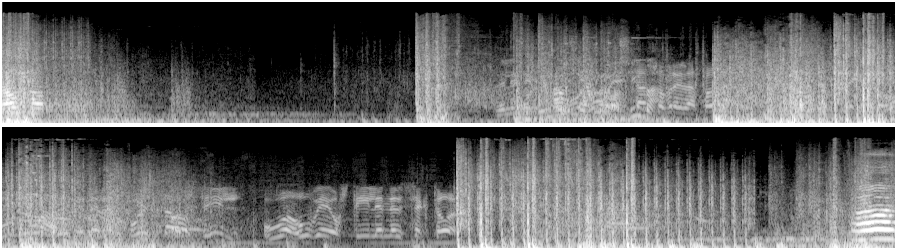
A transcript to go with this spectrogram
Va uno. Está sobre la zona. UAV de respuesta hostil. UAV hostil en el sector. ¡Ah!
